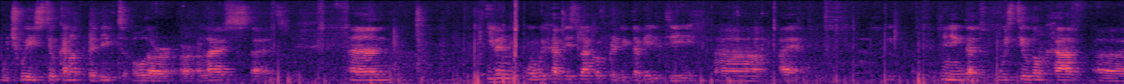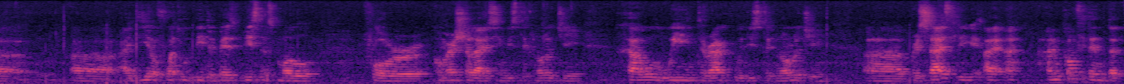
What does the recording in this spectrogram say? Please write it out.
which we still cannot predict all our, our lifestyles. And even when we have this lack of predictability, uh, I, meaning that we still don't have uh, uh, idea of what would be the best business model for commercializing this technology, how will we interact with this technology. Uh, precisely, I, I'm confident that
